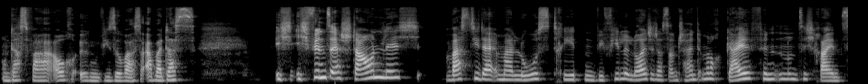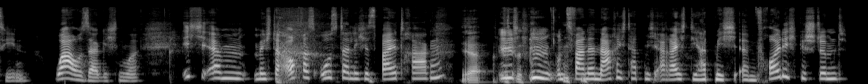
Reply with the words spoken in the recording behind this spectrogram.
Und das war auch irgendwie sowas. Aber das, ich, ich finde es erstaunlich, was die da immer lostreten, wie viele Leute das anscheinend immer noch geil finden und sich reinziehen. Wow, sage ich nur. Ich ähm, möchte auch was Osterliches beitragen. Ja. Bitte. Und zwar eine Nachricht hat mich erreicht, die hat mich ähm, freudig gestimmt.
